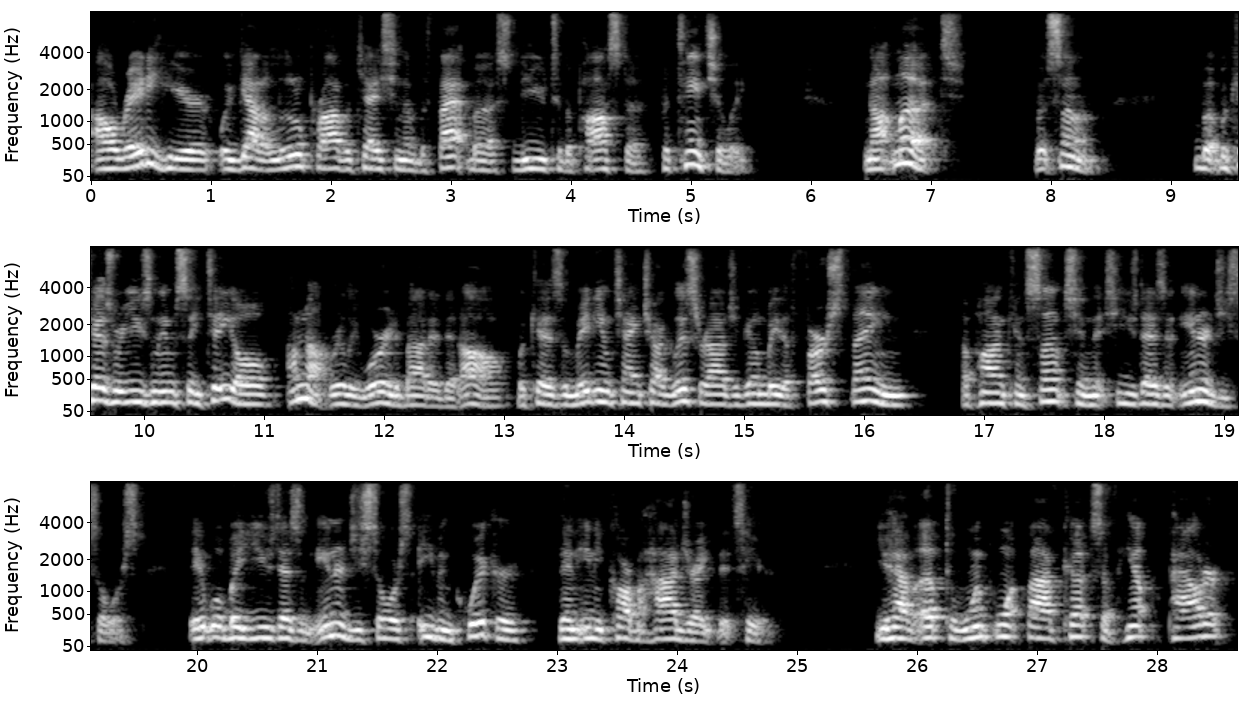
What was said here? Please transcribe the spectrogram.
Already here, we've got a little provocation of the fat bus due to the pasta, potentially. Not much, but some. But because we're using MCT oil, I'm not really worried about it at all because the medium chain triglycerides are going to be the first thing upon consumption that's used as an energy source. It will be used as an energy source even quicker than any carbohydrate that's here. You have up to 1.5 cups of hemp powder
